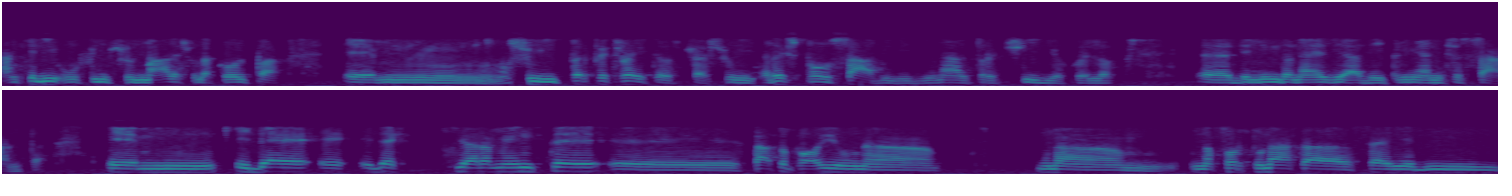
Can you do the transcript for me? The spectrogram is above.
anche lì un film sul male, sulla colpa, ehm, sui perpetrators, cioè sui responsabili di un altro eccidio, quello eh, dell'Indonesia dei primi anni 60. E, ehm, ed, è, ed, è, chiaramente eh, stato poi una, una, una fortunata serie di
